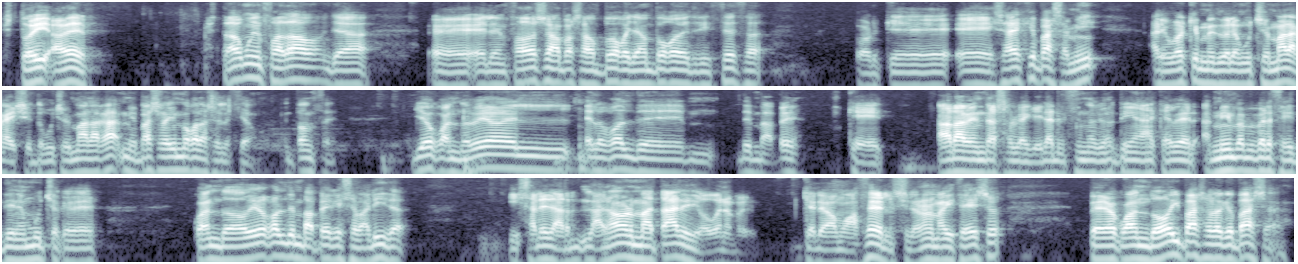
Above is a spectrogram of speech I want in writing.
Estoy, a ver, estaba muy enfadado ya. Eh, el enfado se me ha pasado un poco, ya un poco de tristeza. Porque, eh, ¿sabes qué pasa? A mí, al igual que me duele mucho el Málaga y siento mucho el Málaga, me pasa lo mismo con la selección. Entonces, yo cuando veo el, gol de, Mbappé, que ahora vendrá Salve Aguilar diciendo que no tiene nada que ver, a mí me parece que tiene mucho que ver. Cuando veo el gol de Mbappé que se valida y sale la, norma tal, y digo, bueno, ¿qué le vamos a hacer si la norma dice eso? Pero cuando hoy pasa lo que pasa,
